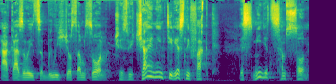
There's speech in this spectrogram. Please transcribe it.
А оказывается, был еще Самсон. Чрезвычайно интересный факт. Эсминец Самсон.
